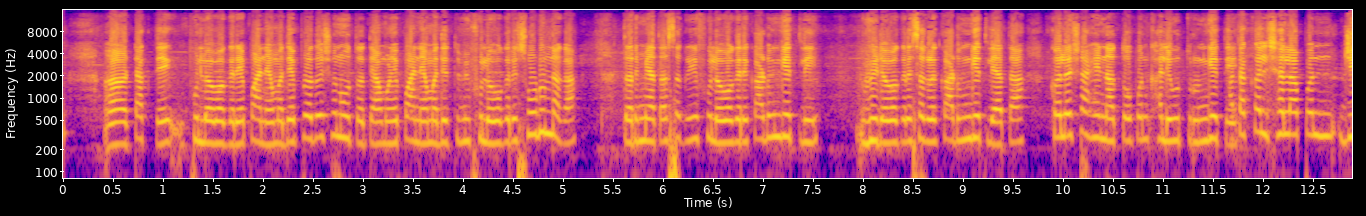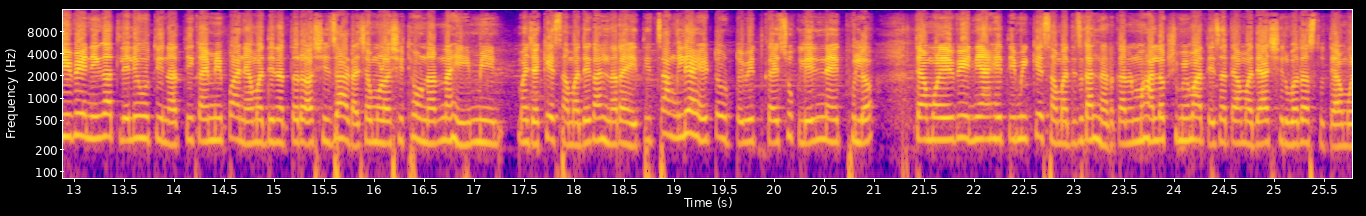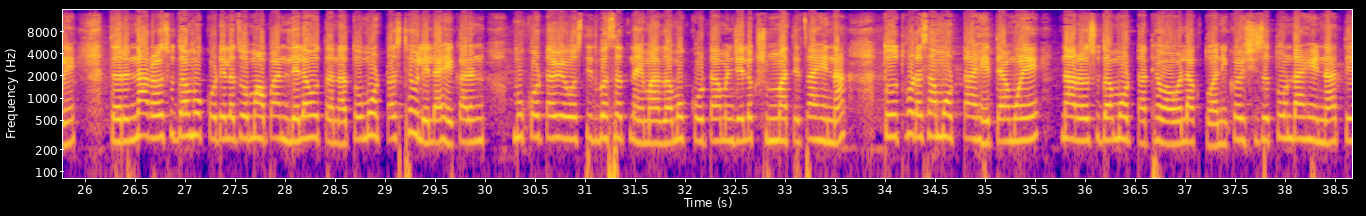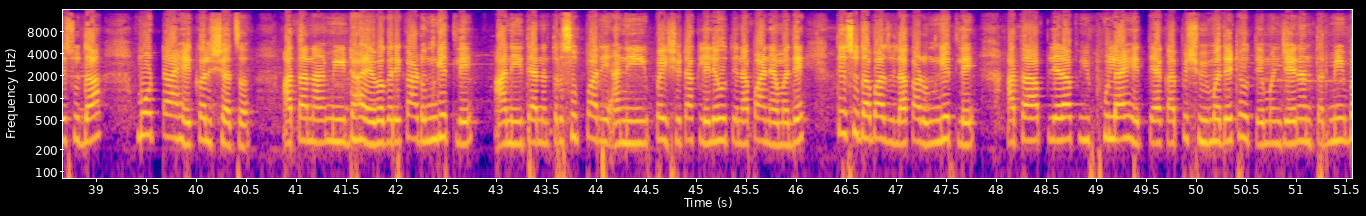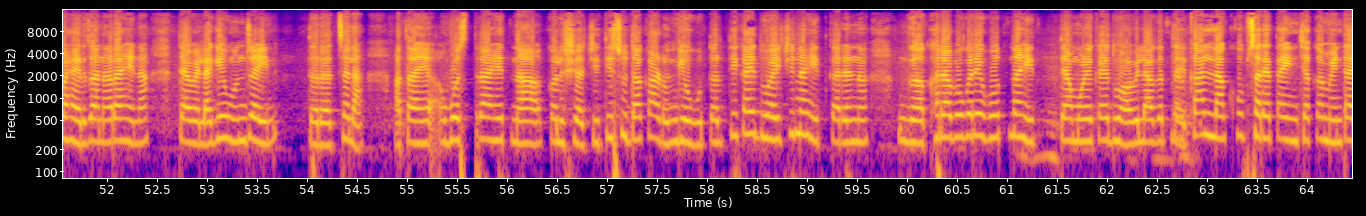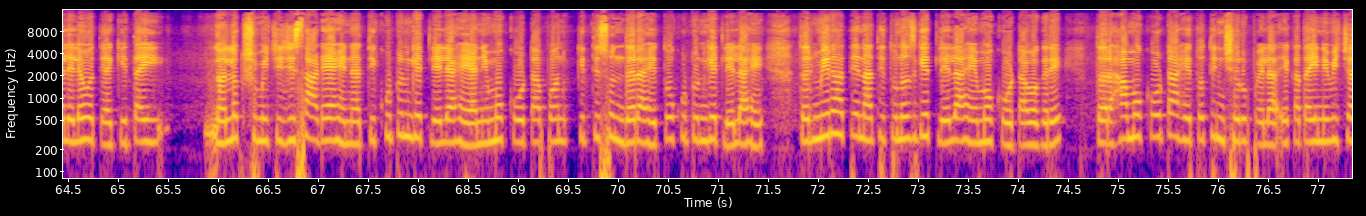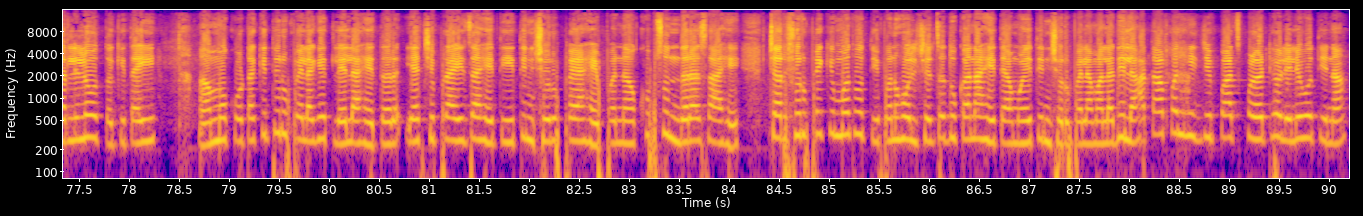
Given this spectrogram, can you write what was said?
टाकते. फुलं वगैरे पाण्यामध्ये प्रदूषण होतं त्यामुळे पाण्यामध्ये तुम्ही फुलं वगैरे सोडू नका. तर मी आता सगळी फुलं वगैरे काढून घेतली. व्हिडिओ वगैरे सगळं काढून घेतले. आता कलश आहे ना तो पण खाली उतरून घेते. आता कलशाला पण जी वेणी घातलेली होती ना ती काय मी पाण्यामध्ये ना तर अशी झाडाच्या मुळाशी ठेवणार नाही. मी माझ्या केसामध्ये घालणार आहे. ती चांगली आहे टवटवीत काही सुकलेली नाहीत फुलं. त्यामुळे वेणी आहे ती मी केसामध्येच घालणार. कारण महालक्ष्मी मातेचा त्यामध्ये आशीर्वाद असतो त्यामुळे. तर नारळसुद्धा मुकोटेला जो माप आणलेला होता ना तो मोठाच ठेवलेला आहे. कारण मुकोटा व्यवस्थित बसत नाही. माझा मुकोटा म्हणजे लक्ष्मी मातेचा आहे ना तो थोडासा मोठा आहे. त्यामुळे नारळसुद्धा मोठा ठेवावा लागतो. आणि कळशी कळशीचं तोंड आहे ना ते सुद्धा मोठं आहे कलशाचं. आता ना मी ढाळे वगैरे काढून घेतले आणि त्यानंतर सुपारी आणि पैसे टाकलेले होते ना पाण्यामध्ये ते सुद्धा बाजूला काढून घेतले. आता आपल्याला ही फुलं आहेत त्या एका पिशवीमध्ये ठेवते. म्हणजे नंतर मी बाहेर जाणार आहे ना त्यावेळेला घेऊन जाईन. तर चला आता हे वस्त्र आहेत ना कलशाची ती सुद्धा काढून घेऊ. तर ती काही धुवायची नाहीत कारण ग- खराब वगैरे होत नाहीत. त्यामुळे काही धुवावे लागत नाही. काल ना खूप साऱ्या ताईंच्या कमेंट आलेल्या होत्या की ताई लक्ष्मीची जी साडी आहे ना ती कुठून घेतलेली आहे? आणि मुखवटा पण किती सुंदर आहे तो कुठून घेतलेला आहे? तर मी राहते ना तिथूनच घेतलेला आहे मुखवटा वगैरे. तर हा मुखवटा आहे तो तीनशे रुपयाला. एका ताईने विचारलेलं होतं की ताई मुखवटा किती रुपयाला घेतलेला आहे? तर याची प्राईज आहे ती तीनशे रुपये आहे पण खूप सुंदर असा आहे. चारशे रुपये किंमत होती पण होलसेलचं दुकान आहे त्यामुळे तीनशे रुपयाला मला दिला. आता आपण ही जी पाच फळं ठेवलेली होती ना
